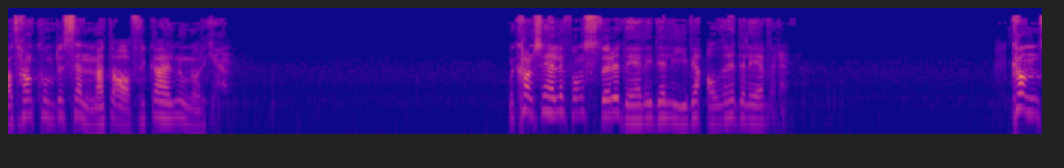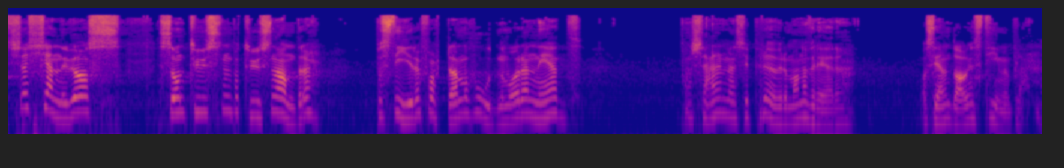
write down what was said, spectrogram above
at han kommer til å sende meg til Afrika eller Nord-Norge. Men kanskje heller få en større del i det livet jeg allerede lever. Kanskje kjenner vi oss som tusen på tusen andre på stier og fortau med hodene våre ned på en skjerm mens vi prøver å manøvrere oss gjennom dagens timeplan.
